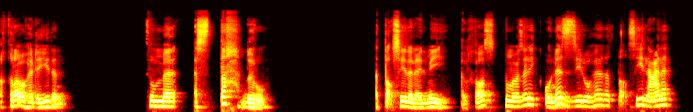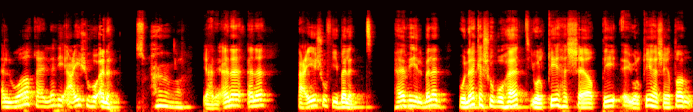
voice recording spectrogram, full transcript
أقرأها جيدا. ثم أستحضر التأصيل العلمي الخاص. ثم بعد ذلك أنزل هذا التأصيل على الواقع الذي أعيشه أنا. سبحان الله يعني أنا أنا أعيش في بلد. هذه البلد هناك شبهات يلقيها الشياطين يلقيها شيطان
